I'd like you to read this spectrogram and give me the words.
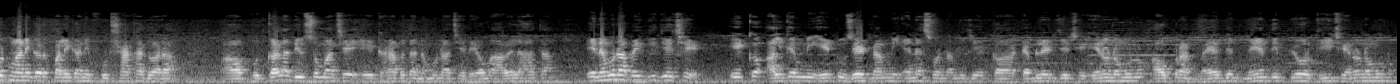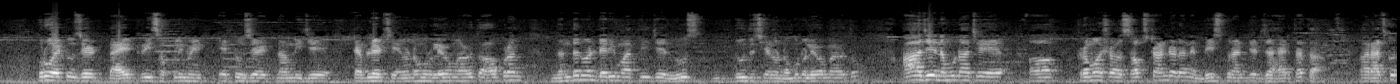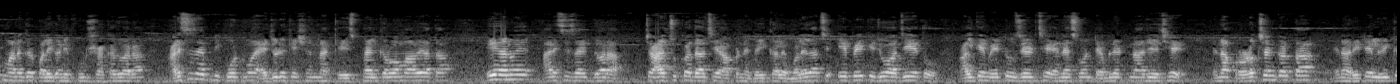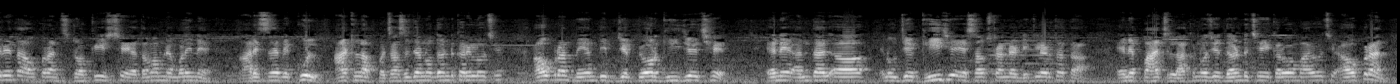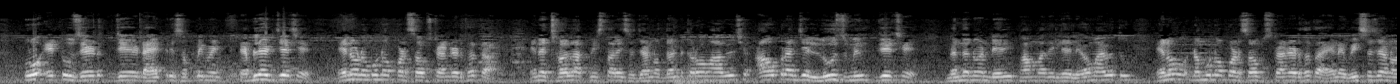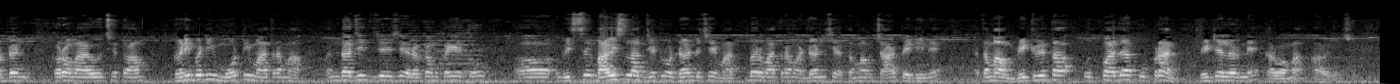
રાજકોટ મહાનગરપાલિકાની ફૂડ શાખા દ્વારા ભૂતકાળના દિવસોમાં છે એ ઘણા બધા નમૂના છે લેવામાં આવેલા હતા. એ નમૂના પૈકી જે છે, એક આલ્કેમની એ ટુ ઝેડ નામની એનએસ વન નામની જે એક ટેબ્લેટ જે છે એનો નમૂનો, આ ઉપરાંત નયનદીપ નયનદીપ પ્યોર ઘી છે એનો નમૂનો pro A to Z dietary supplement A to Z નામની જે ટેબ્લેટ છે એનો નમૂનો લેવામાં આવ્યો હતો. આ ઉપરાંત નંદનવન ડેરીમાંથી જે લૂઝ દૂધ છે એનો નમૂનો લેવામાં આવ્યો હતો. આ જે નમૂના છે ક્રમશઃ સબ સ્ટાન્ડર્ડ અને મિસ બ્રાન્ડેડ જાહેર થતા રાજકોટ મહાનગરપાલિકાની ફૂડ શાખા દ્વારા આરએસએ સાહેબની કોર્ટમાં એજ્યુકેશનના કેસ ફાઇલ કરવામાં આવ્યા હતા. એ અન્વયે આરએસએ સાહેબ દ્વારા ચાર ચુકાદા છે આપણને ગઈકાલે મળેલા છે. એ પૈકી જોવા જઈએ તો આલ્કેમ એ ટુ ઝેડ છે એનએસ વન ટેબ્લેટના જે છે, એના પ્રોડક્શન કરતા, એના રિટેલ વિક્રેતા, ઉપરાંત સ્ટોકીસ છે, એ તમામને મળીને આરએસએ સાહેબે કુલ આઠ લાખ પચાસ હજારનો દંડ કરેલો છે. આ ઉપરાંત નયનદીપ જે પ્યોર ઘી જે છે એને અંદાજ એનું જે ઘી છે એ સબ સ્ટાન્ડર્ડ ડિક્લેર થતા, એને પાંચ લાખનો જે દંડ છે એ કરવામાં આવ્યો છે. આ ઉપરાંત પ્રો એ ટુ ઝેડ જે ડાયટરી સપ્લિમેન્ટ ટેબ્લેટ જે છે, એનો નમૂનો પણ સબ સ્ટાન્ડર્ડ થતા, એને છ લાખ પિસ્તાલીસ હજારનો દંડ કરવામાં આવ્યો છે. આ ઉપરાંત જે લૂઝ મિલ્ક જે છે, નંદનવન ડેરી ફાર્મમાંથી લેવામાં આવ્યું હતું, એનો નમૂનો પણ સબ સ્ટાન્ડર્ડ થતા, એને વીસ હજારનો દંડ કરવામાં આવ્યો છે. તો આમ ઘણી બધી મોટી માત્રામાં અંદાજિત જે છે, રકમ કહીએ તો વીસ, બાવીસ લાખ જેટલો દંડ છે, માતબર માત્રામાં દંડ છે, તમામ ચાર પેઢીને તમામ વિક્રેતા ઉત્પાદક ઉપરાંત રિટેલરને કરવામાં આવેલો છે.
